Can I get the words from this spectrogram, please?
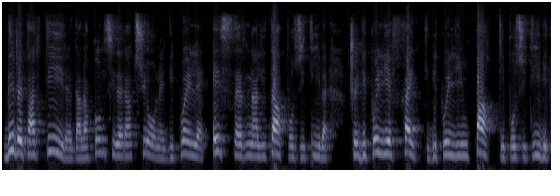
deve partire dalla considerazione di quelle esternalità positive, cioè di quegli effetti, di quegli impatti positivi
